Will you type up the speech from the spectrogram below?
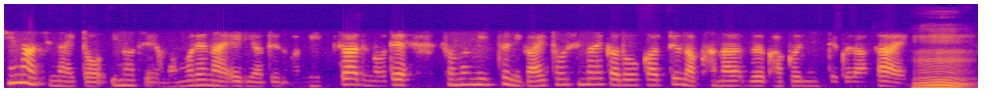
避難しないと命が守れないエリアというのが3つあるのでその3つに該当しないかどうかっていうのは必ず確認してください。うん。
